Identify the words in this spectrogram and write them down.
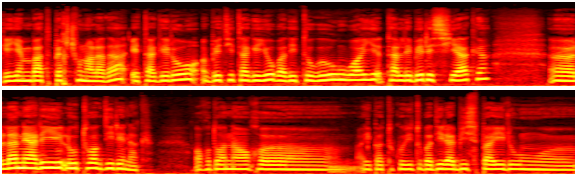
gehien bat pertsonala da, eta gero beti eta gehiago baditugu guai talde bereziak uh, laneari lotuak direnak. Orduan hor, uh, aipatuko ditu badira bizpairu, uh,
